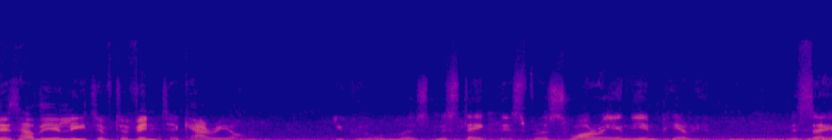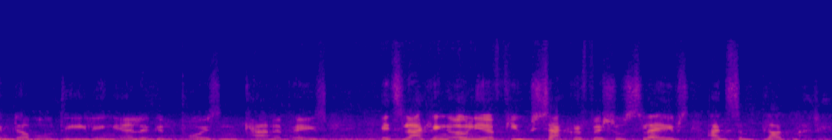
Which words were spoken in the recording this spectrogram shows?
This how the elite of Tevinter carry on? You could almost mistake this for a soiree in the Imperial. The same double-dealing, elegant poison canapes. It's lacking only a few sacrificial slaves and some blood magic.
